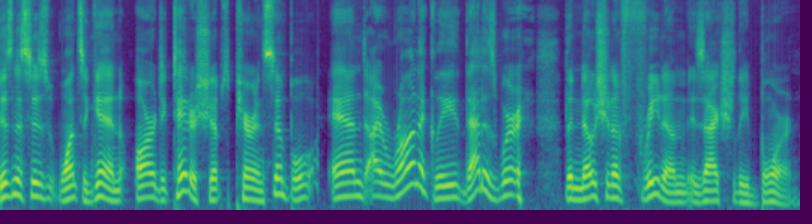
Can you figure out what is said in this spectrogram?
Businesses, once again, are dictatorships, pure and simple. And ironically, that is where the notion of freedom is actually born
